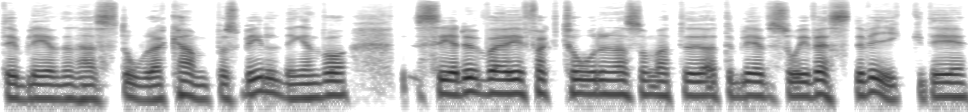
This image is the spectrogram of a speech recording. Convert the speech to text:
det blev den här stora campusbildningen. Vad, ser du, vad är faktorerna som att, att det blev så i Västervik? Det,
